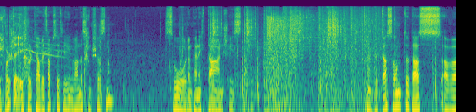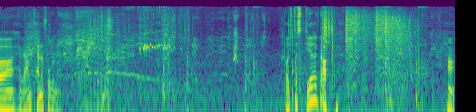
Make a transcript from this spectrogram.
Ich wollte, ich wollte, habe jetzt absichtlich irgendwo anders hingeschossen. So, dann kann ich da anschießen. Dann fliegt das runter, das, aber wir haben keinen Vogel mehr. Da bricht das direkt ab. Ha.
